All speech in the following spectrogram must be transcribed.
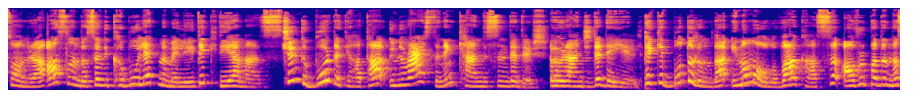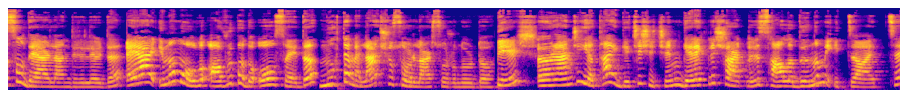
sonra aslında seni kabul etmemeliydik diyemez. Çünkü buradaki hata üniversitenin kendisindedir. Öğrencide değil. Peki bu durumda İmamoğlu vakası Avrupa'da nasıl değerlendirilirdi? Eğer İmamoğlu Avrupa'da olsaydı muhtemelen şu sorular sorulurdu. 1. Öğrenci yatay geçiş için gerekli şartları sağladığını mı iddia etti?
